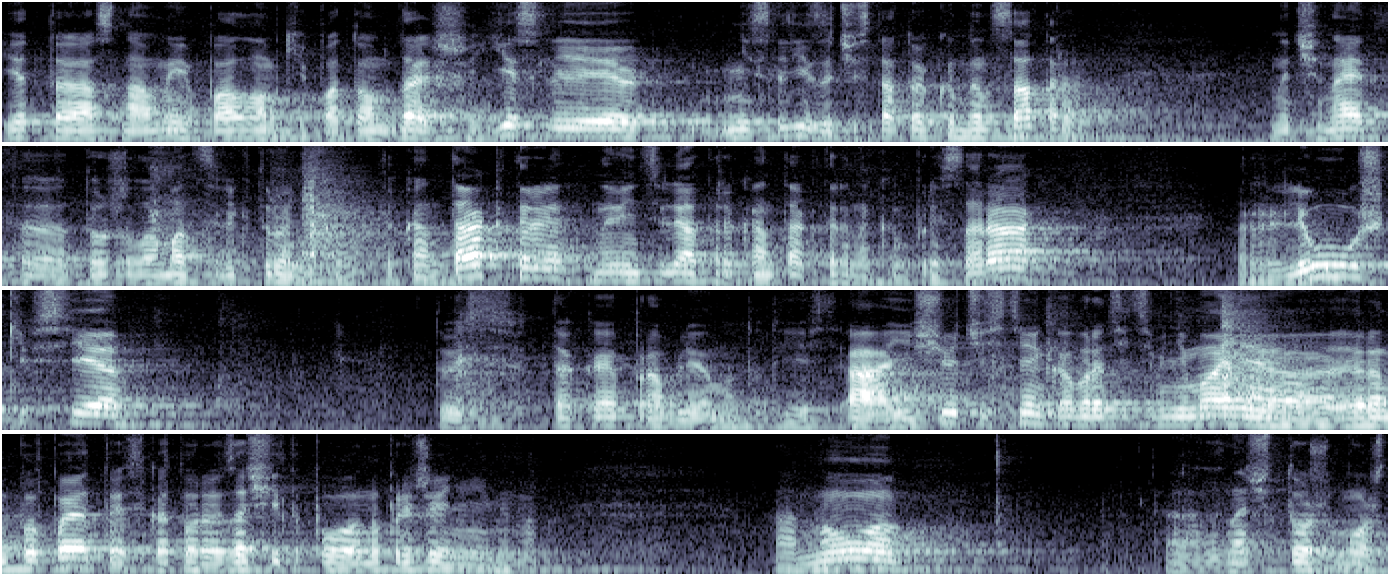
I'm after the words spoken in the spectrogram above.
Это основные поломки. Потом дальше. Если не следить за частотой конденсатора, начинает э, тоже ломаться электроника. Это контакторы на вентиляторы, контакторы на компрессорах, релюшки все. То есть такая проблема тут есть. А, еще частенько обратите внимание РНПП, то есть которая защита по напряжению именно. Оно, э, значит, тоже может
